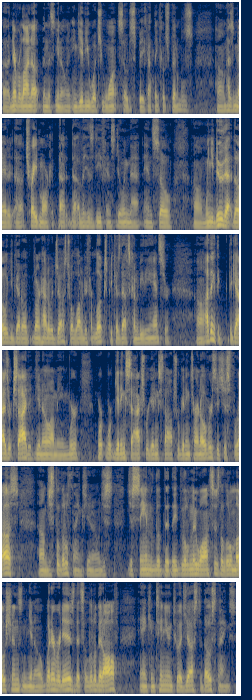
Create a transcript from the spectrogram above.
uh, never line up this, you know, and give you what you want, so to speak. I think Coach Venables um, has made a, a trademark of that, that, of his defense doing that. And so um, when you do that, though, you've got to learn how to adjust to a lot of different looks because that's going to be the answer. Uh, I think the, the, guys are excited. You know, I mean, we're, we're, we're getting sacks, we're getting stops, we're getting turnovers. It's just for us, um, just the little things. You know, just just seeing the, the, the, little nuances, the little motions, and you know whatever it is that's a little bit off, and continuing to adjust to those things.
